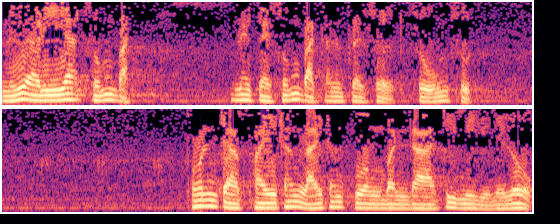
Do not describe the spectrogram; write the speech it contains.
หรืออริยสมบัติในแก่สมบัติอันประเสริฐสูงสุด พ้นจากภัยทั้งหลายทั้งปวงบรรดาที่มีอยู่ในโลก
